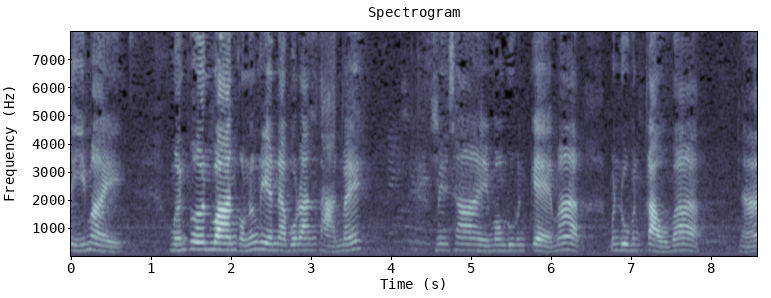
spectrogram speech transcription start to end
สีใหม่ เหมือนเพลินวานของนักเรียนนะโบราณสถานไหมไม่ใช่มองดูมันแก่มาก มันดูมันเก่ามากนะ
